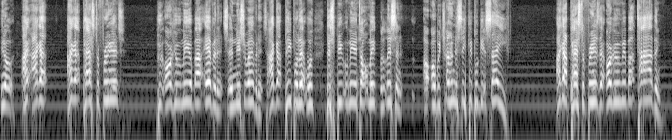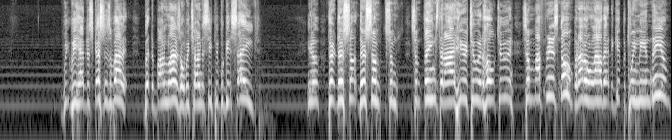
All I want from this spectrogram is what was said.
You know, I, I got I got pastor friends who argue with me about evidence, initial evidence. I got people that will dispute with me and talk me, but listen, are, are we trying to see people get saved? I got pastor friends that argue with me about tithing. We, we have discussions about it. But the bottom line is, are we trying to see people get saved? You know, there, there's some there's some some some things that I adhere to and hold to, and some of my friends don't, but I don't allow that to get between me and them.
